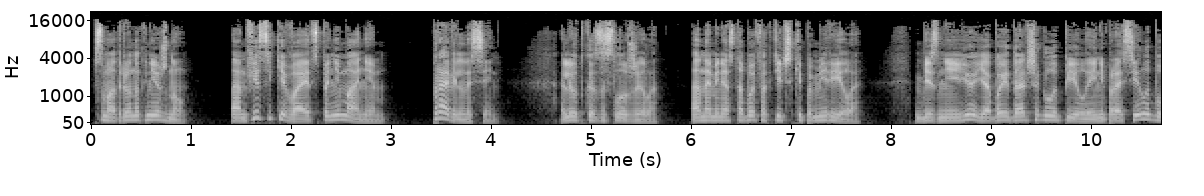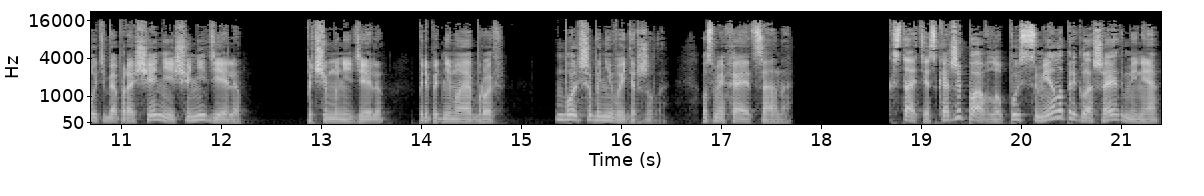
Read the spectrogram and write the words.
Смотрю на княжну. Анфиса кивает с пониманием. «Правильно, Сень. Людка заслужила. Она меня с тобой фактически помирила. Без нее я бы и дальше глупила и не просила бы у тебя прощения еще неделю». «Почему неделю?» приподнимая бровь. «Больше бы не выдержала», — усмехается она. «Кстати, скажи Павлу, пусть смело приглашает меня.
